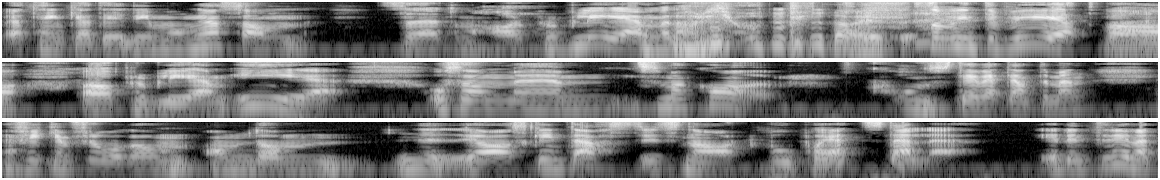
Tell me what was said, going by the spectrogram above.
jag tänker att det, det är många som säger att de har problem eller har det jobbigt, Ja, som inte vet Nej. vad, vad problem är. Och som, eh, som man kon, konstigt, vet jag inte, men jag fick en fråga om, om de, ja, ska inte Astrid snart bo på ett ställe? Är det inte det,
